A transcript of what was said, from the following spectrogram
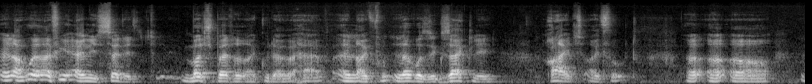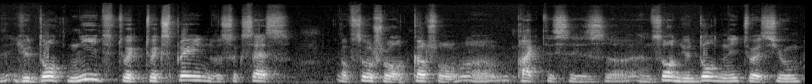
and I, well, I think and he said it much better than I could ever have, and I, that was exactly right. I thought uh, uh, uh you don't need to to explain the success of social or cultural uh, practices uh, and so on, you don't need to assume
